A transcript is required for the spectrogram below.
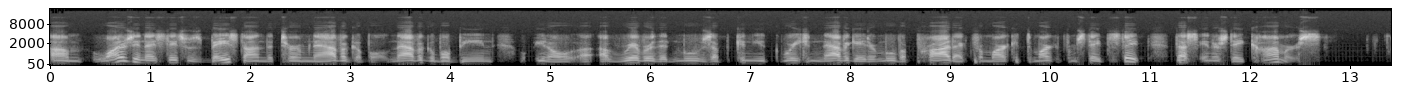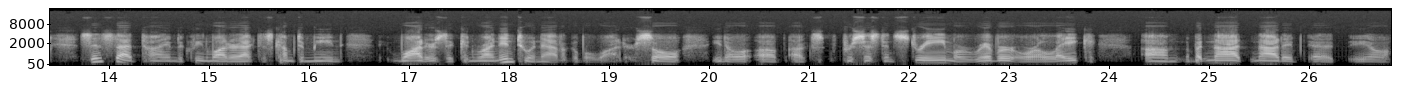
um, waters of the United States was based on the term navigable. Navigable being, you know, a, a, river that moves up, can you, where you can navigate or move a product from market to market, from state to state, thus interstate commerce. Since that time, the Clean Water Act has come to mean waters that can run into a navigable water. So, you know, a, a persistent stream or river or a lake, um, but not not a, a you know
